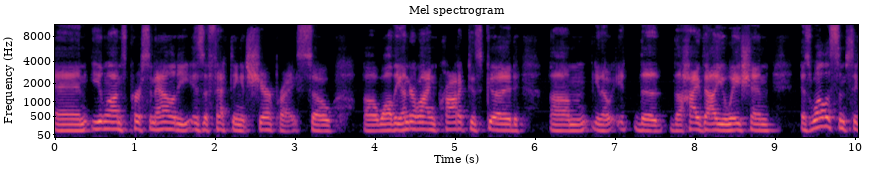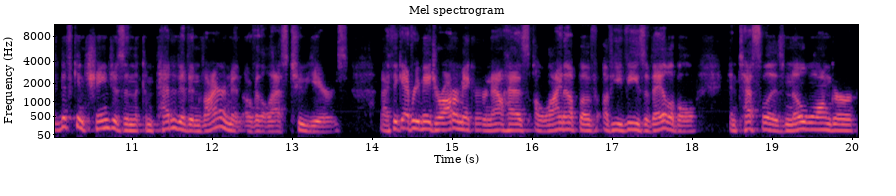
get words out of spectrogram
and Elon's personality is affecting its share price. So uh, while the underlying product is good, um, you know it, the the high valuation, as well as some significant changes in the competitive environment over the last two years. I think every major automaker now has a lineup of, of EVs available, and Tesla is no longer,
